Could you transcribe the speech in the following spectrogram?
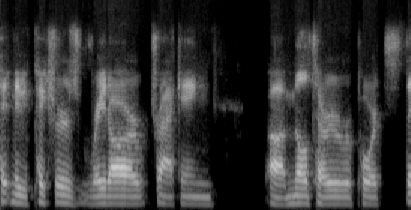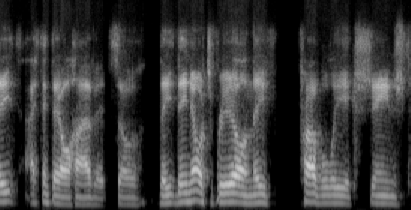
maybe pictures, radar tracking, uh, military reports. They, I think they all have it, so they they know it's real, and they've probably exchanged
